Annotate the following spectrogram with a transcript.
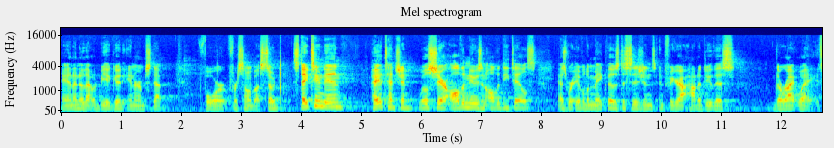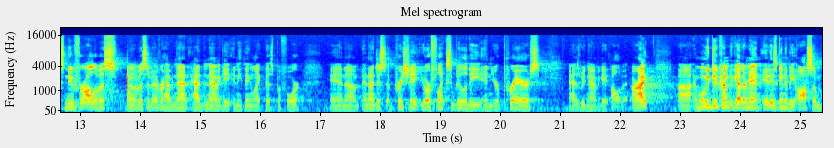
and I know that would be a good interim step for, for some of us. So stay tuned in, pay attention. We'll share all the news and all the details as we're able to make those decisions and figure out how to do this the right way. It's new for all of us. None of us have ever have had to navigate anything like this before. And, um, and I just appreciate your flexibility and your prayers as we navigate all of it. All right? Uh, and when we do come together, man, it is going to be awesome.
